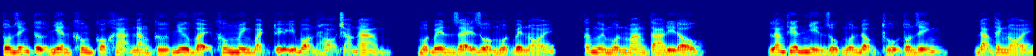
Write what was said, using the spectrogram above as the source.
Tôn Dĩnh tự nhiên không có khả năng cứ như vậy không minh bạch tùy ý bọn họ chào nàng, một bên rẽ rủa một bên nói, các ngươi muốn mang ta đi đâu. Lăng Thiên nhìn dục muốn động thủ Tôn Dĩnh, đạm thanh nói,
